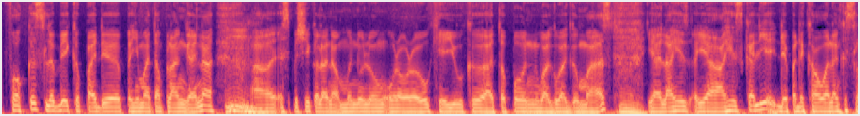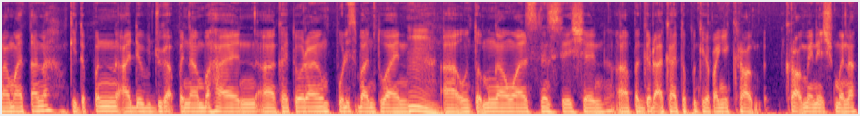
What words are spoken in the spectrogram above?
fokus lebih kepada perkhidmatan pelanggan lah mm. uh, especially kalau nak menolong orang-orang OKU ke ataupun warga-warga mas mm. yang lahir yang akhir sekali daripada kawalan keselamatan lah kita pun ada juga penambahan uh, kata orang polis bantuan hmm. uh, untuk mengawal station uh, pergerakan ataupun kita panggil crowd crowd management lah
